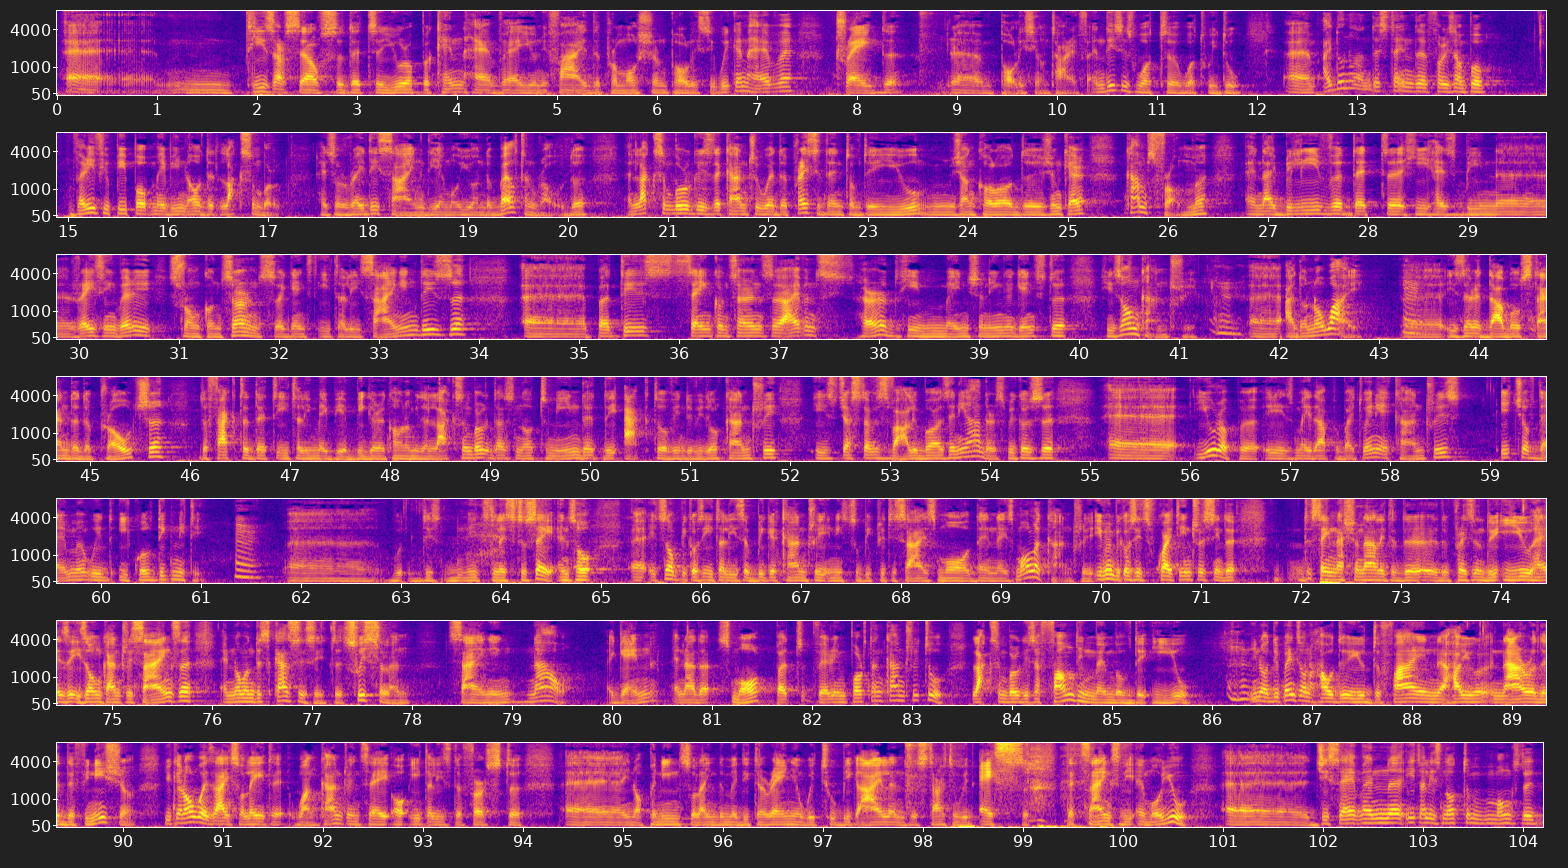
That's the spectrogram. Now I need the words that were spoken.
uh, tease ourselves that uh, Europe can have a unified promotion policy. We can have a trade um, policy on tariff, and this is what uh, what we do. Um, I do not understand, uh, for example, very few people maybe know that Luxembourg has already signed the MOU on the Belt and Road, and Luxembourg is the country where the president of the EU, Jean-Claude Juncker, comes from, and I believe that uh, he has been uh, raising very strong concerns against Italy signing this. Uh, but these same concerns, I haven't heard him mentioning against uh, his own country. Mm. Uh, I don't know why. Uh, is there a double standard approach? The fact that Italy may be a bigger economy than Luxembourg does not mean that the act of individual country is just as valuable as any others because uh, uh, Europe uh, is made up by 28 countries, each of them with equal dignity. Mm. Uh, this needs less to say. And so uh, it's not because Italy is a bigger country, it needs to be criticized more than a smaller country, even because it's quite interesting that the same nationality the, the president of the EU has his own country signs uh, and no one discusses it. Switzerland signing now. Again, another small but very important country too. Luxembourg is a founding member of the EU. Mm-hmm. You know, depends on how do you define, how you narrow the definition. You can always isolate one country and say, oh, Italy is the first, uh, you know, peninsula in the Mediterranean with two big islands, starting with S, that signs the MOU. Uh, G7, Italy is not amongst the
